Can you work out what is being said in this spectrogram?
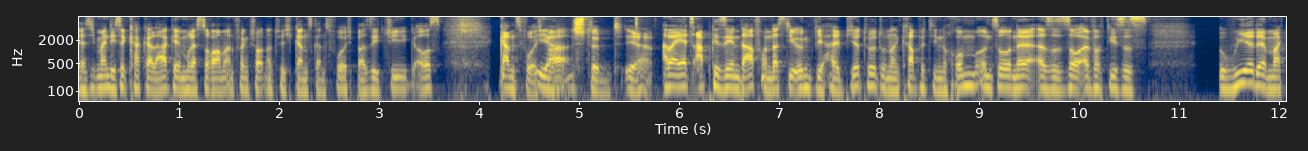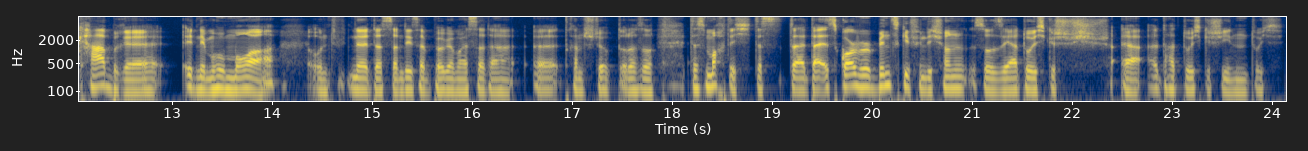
also ich meine, diese Kakerlake im Restaurant am Anfang schaut natürlich ganz, ganz furchtbar, sieht cheek aus. Ganz furchtbar. Ja, stimmt, ja. Aber jetzt abgesehen davon, dass die irgendwie halbiert wird und dann krabbelt die noch rum und so, ne? Also so einfach dieses weirde Makabre in dem Humor und ne, dass dann dieser Bürgermeister da äh, dran stirbt oder so. Das mochte ich. Das, da, da ist Gore Verbinski, finde ich, schon so sehr durchgesch äh, hat durchgeschienen durch,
